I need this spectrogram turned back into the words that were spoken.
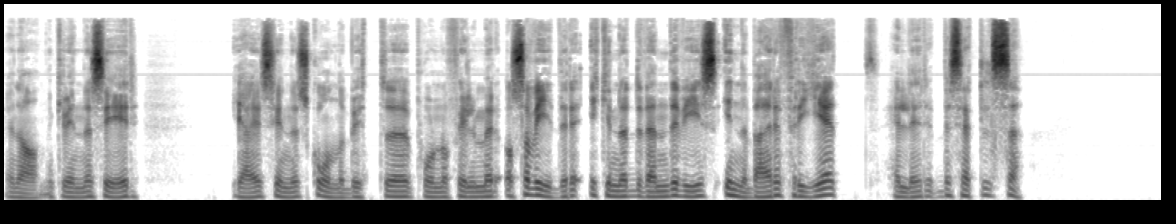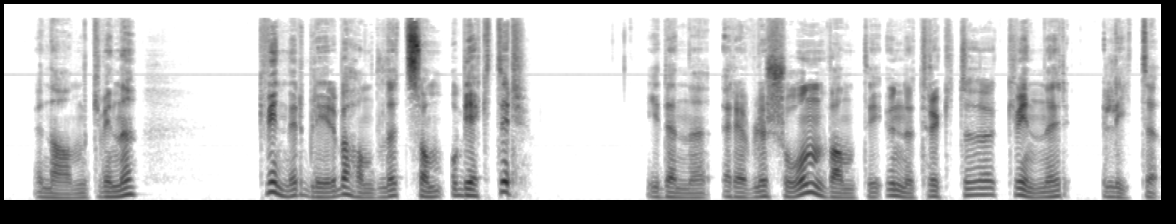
En annen kvinne sier jeg synes konebytte, pornofilmer osv. ikke nødvendigvis innebærer frihet, heller besettelse. En annen kvinne kvinner blir behandlet som objekter. I denne revolusjonen vant de undertrykte kvinner lite.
